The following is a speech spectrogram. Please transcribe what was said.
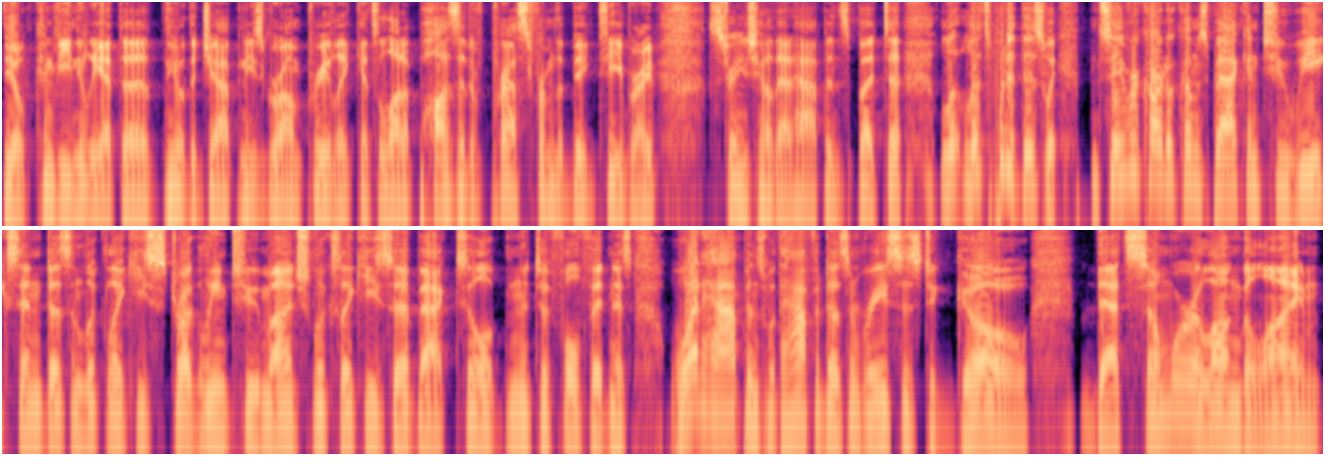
You know, conveniently at the you know the Japanese Grand Prix, like gets a lot of positive press from the big team. Right? Strange how that happens. But uh, l- let's put it this way: say Ricciardo comes back in two weeks and doesn't look like he's struggling too much. Looks like he's uh, back till to full fitness. What happens with half a dozen races to go? That somewhere along the line,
